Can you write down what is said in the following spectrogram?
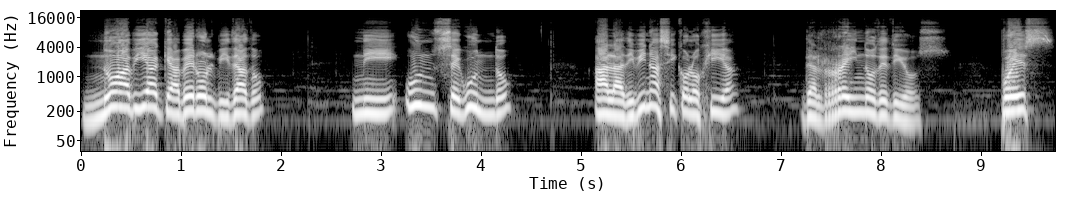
no había que haber olvidado ni un segundo a la divina psicología del reino de Dios, pues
